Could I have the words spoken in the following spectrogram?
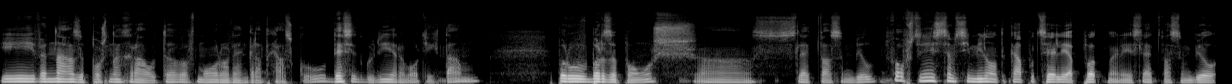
и веднага започнах работа в моят роден град Хаско. 10 години работих там. Първо в бърза помощ, след това съм бил... В общини съм си минал така по целия път, нали? след това съм бил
